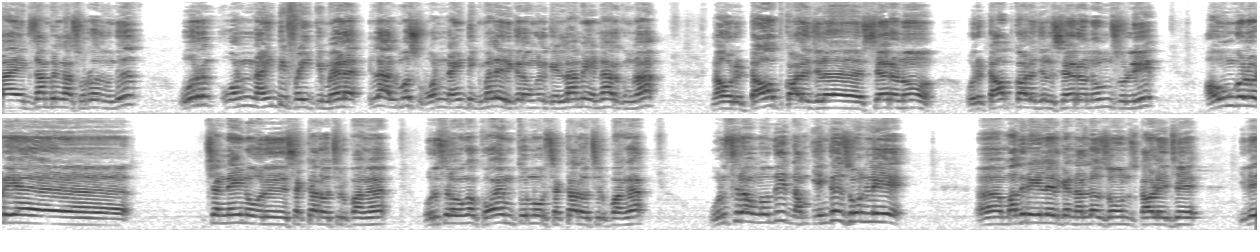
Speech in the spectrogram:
நான் எக்ஸாம்பிள் நான் சொல்கிறது வந்து ஒரு ஒன் நைன்டி ஃபைவ்க்கு மேலே இல்லை ஆல்மோஸ்ட் ஒன் நைன்ட்டிக்கு மேலே இருக்கிறவங்களுக்கு எல்லாமே என்ன இருக்கும்னா நான் ஒரு டாப் காலேஜில் சேரணும் ஒரு டாப் காலேஜில் சேரணும்னு சொல்லி அவங்களுடைய சென்னைன்னு ஒரு செக்டார் வச்சுருப்பாங்க. ஒரு சிலவங்க கோயம்புத்தூர்னு ஒரு செக்டார் வச்சுருப்பாங்க. ஒரு சிலவங்க வந்து நம் எங்கள் ஜோன்லேயே மதுரையில் இருக்க நல்ல ஜோன்ஸ் காலேஜு இதே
